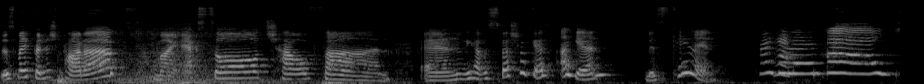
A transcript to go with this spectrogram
This is my finished product, my XO Chow Fun, And we have a special guest again, Miss Kaylin. Hi, Kaylin. Hi.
